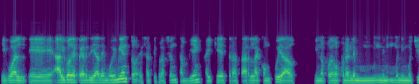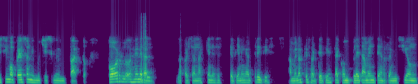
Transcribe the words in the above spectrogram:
igual eh, algo de pérdida de movimiento, esa articulación también hay que tratarla con cuidado y no podemos ponerle ni, muchísimo peso ni muchísimo impacto. Por lo general, las personas que, que tienen artritis, a menos que su artritis esté completamente en remisión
